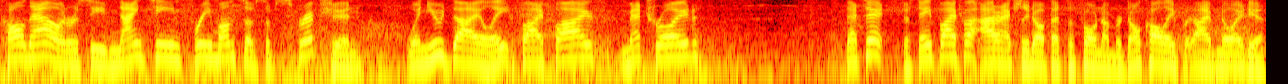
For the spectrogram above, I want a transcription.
Call now and receive 19 free months of subscription when you dial 855 Metroid. That's it. Just 855. I don't actually know if that's a phone number. Don't call 8. I have no idea.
